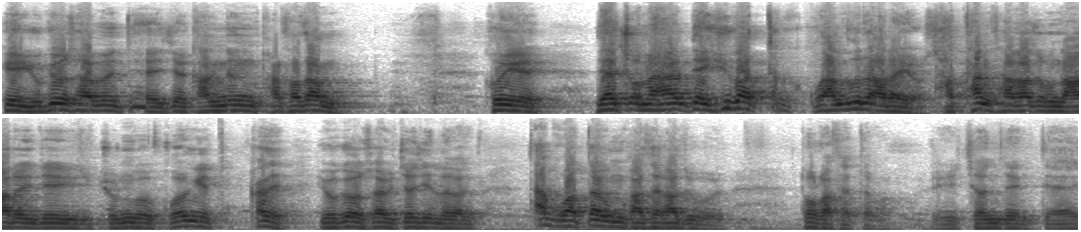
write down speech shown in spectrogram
그 유교 사면 때저 강릉 팔사단 거기 내가 좀 할 때 휴가 간걸 알아요. 사탕 사가지고 나를 이제 주는 거 그런 게까지 유교 사업이 저질러가지고 딱 왔다 고 가서 가지고 돌아갔었다고. 이 전쟁 때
